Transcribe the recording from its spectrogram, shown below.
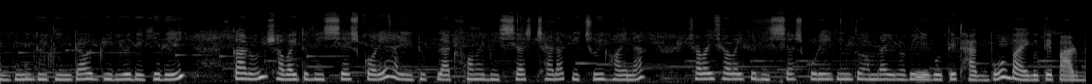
একদিনে দুই তিনটাও ভিডিও দেখে দেই। কারণ সবাই তো বিশ্বাস করে, আর ইউটিউব প্ল্যাটফর্মে বিশ্বাস ছাড়া কিছুই হয় না। সবাই সবাইকে বিশ্বাস করেই কিন্তু আমরা এভাবে এগোতে থাকব বা এগোতে পারব।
